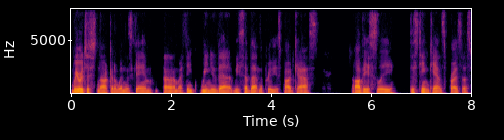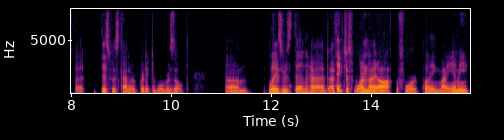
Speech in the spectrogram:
we were just not going to win this game. Um, I think we knew that. We said that in the previous podcast. Obviously, this team can surprise us, but this was kind of a predictable result. Um, Blazers then had, I think, just one night off before playing Miami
